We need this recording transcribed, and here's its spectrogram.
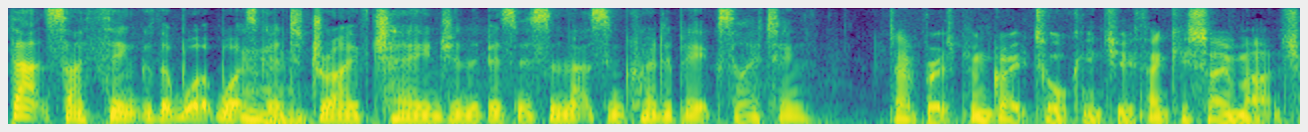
that's, I think, that what, what's mm. going to drive change in the business, and that's incredibly exciting. Deborah, it's been great talking to you. Thank you so much.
